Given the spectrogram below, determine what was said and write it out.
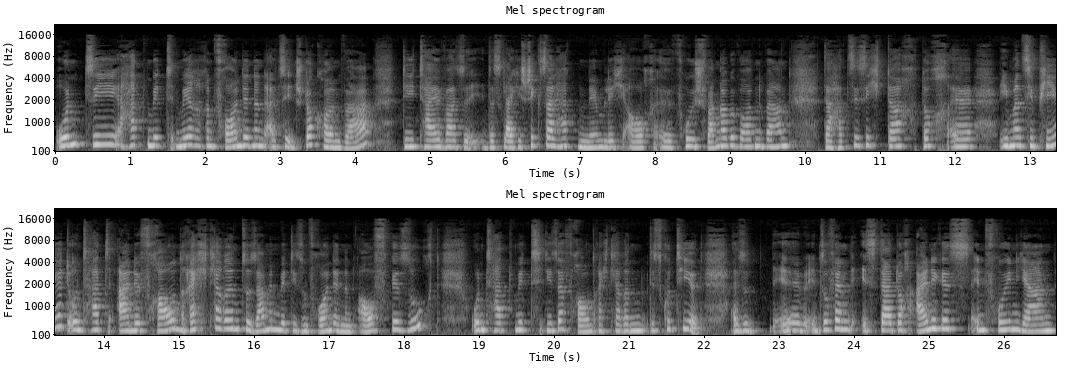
und sie hat mit mehreren Freundinnen, als sie in Stockholm war, die teilweise das gleiche Schicksal hatten, nämlich auch äh, früh schwanger geworden waren, da hat sie sich doch, doch äh, emanzipiert und hat eine Frauenrechtlerin zusammen mit diesen Freundinnen aufgesucht und hat mit dieser Frauenrechtlerin diskutiert. Also äh, insofern ist da doch einiges in frühen Jahren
